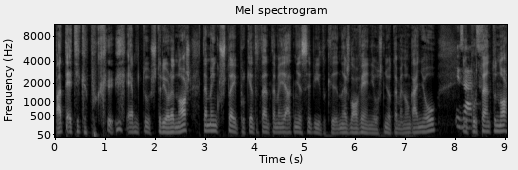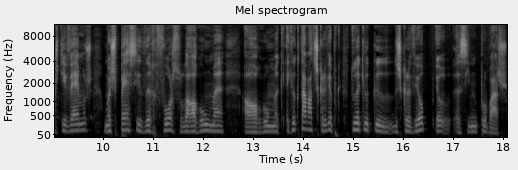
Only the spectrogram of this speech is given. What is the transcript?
patética, porque é muito exterior a nós. Também gostei, porque entretanto também já tinha sabido que na Eslovénia o senhor também não ganhou. Exato. E portanto nós tivemos uma espécie de reforço de alguma alguma aquilo que estava a descrever, porque tudo aquilo que descreveu eu assino por baixo.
